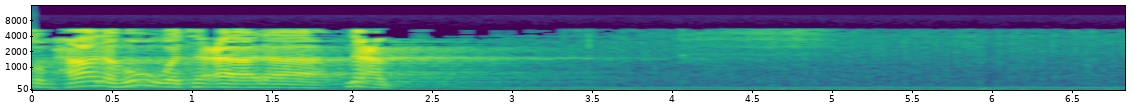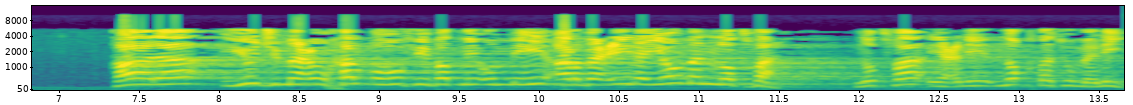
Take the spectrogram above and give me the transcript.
سبحانه وتعالى. نعم. قال يجمع خلقه في بطن أمه أربعين يوما نطفة. نطفة يعني نقطة مني.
